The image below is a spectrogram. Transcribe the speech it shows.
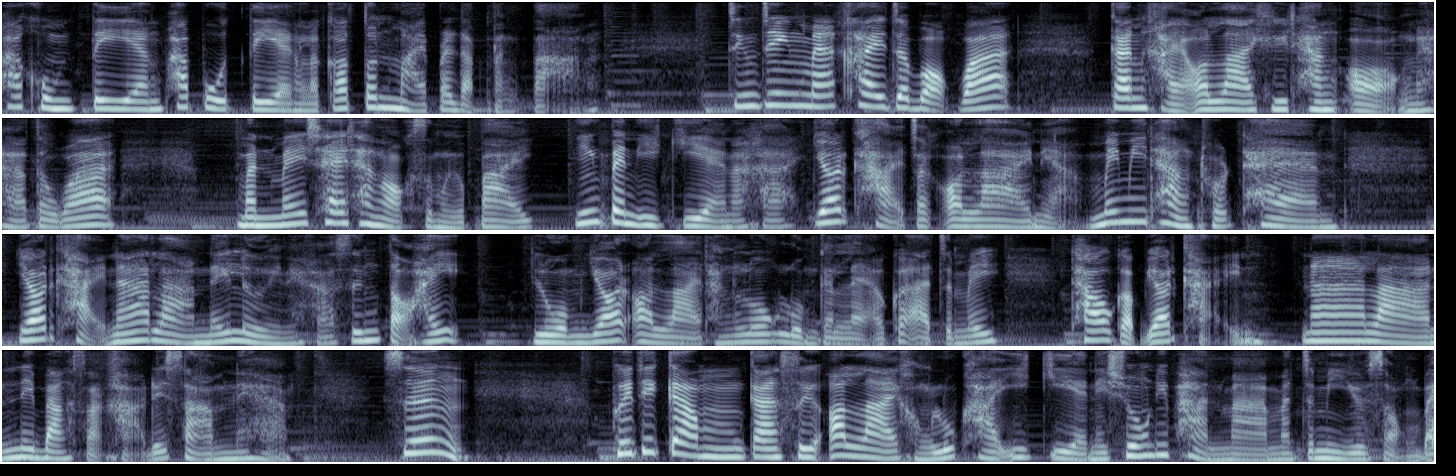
ผ้าคลุมเตียง ผ้าปูเตียง แล้วก็ต้นไม้ประดับต่างๆ จริง ๆ แม้ใครจะบอกว่าการขายออนไลน์คือทางออกนะคะ แต่ว่ามันไม่ใช่ทางออกเสมอไป ยิ่งเป็นอีเกียนะคะ ยอดขายจากออนไลน์เนี่ยไม่มีทางทดแทน ยอดขายหน้าร้านได้เลยนะคะ ซึ่งต่อให้รวมยอดออนไลน์ทั้งโลกรวมกันแล้ว ก็อาจจะไม่เท่ากับยอดขายหน้าร้านในบางสาขาด้วยซ้ำนะคะซึ่งพฤติกรรมการซื้อออนไลน์ของลูกค้าอีเกียในช่วงที่ผ่านมามันจะมีอยู่ 2 แบ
